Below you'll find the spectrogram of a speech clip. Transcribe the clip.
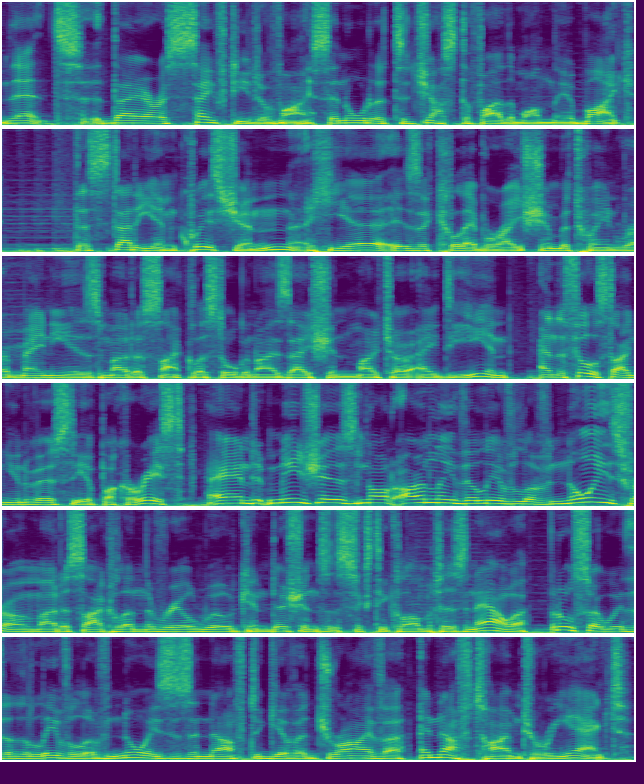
that they are a safety device in order to justify them on their bike. The study in question here is a collaboration between Romania's motorcyclist organisation Moto ADN and the Philistine University of Bucharest and measures not only the level of noise from a motorcycle in the real world conditions at 60 kilometers an hour, but also whether the level of noise is enough to give a driver enough time to react.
